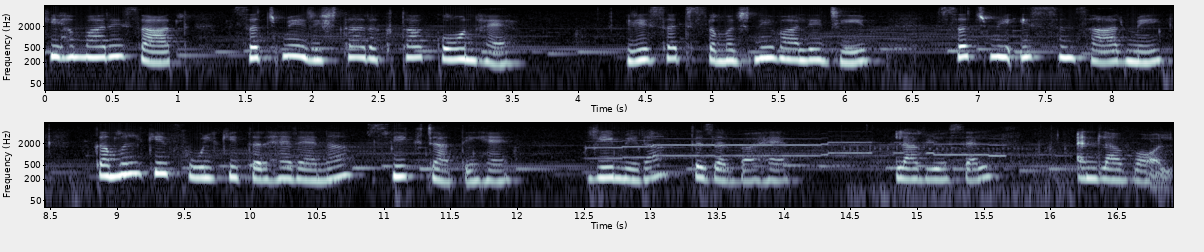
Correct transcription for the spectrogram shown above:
कि हमारे साथ सच में रिश्ता रखता कौन है। ये सच समझने वाले जीव सच में इस संसार में कमल के फूल की तरह रहना सीख जाते हैं। ये मेरा तजर्बा है। Love yourself and love all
